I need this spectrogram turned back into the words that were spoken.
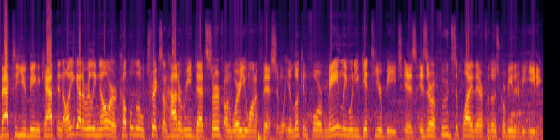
back to you being a captain, all you got to really know are a couple little tricks on how to read that surf on where you want to fish. And what you're looking for mainly when you get to your beach is is there a food supply there for those corvina to be eating?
